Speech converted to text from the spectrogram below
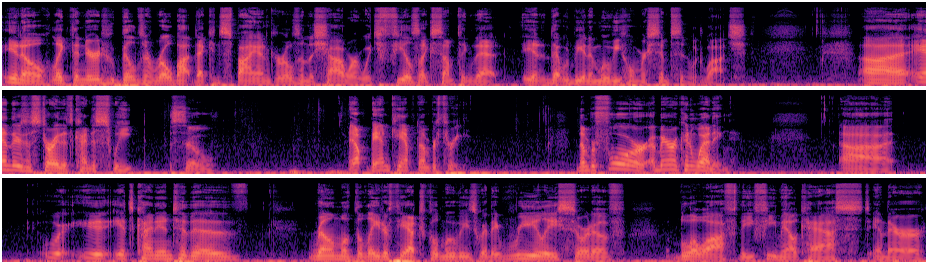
you know, like the nerd who builds a robot that can spy on girls in the shower, which feels like something that that would be in a movie Homer Simpson would watch. Uh, and there's a story that's kind of sweet. So, yep, Bandcamp number three. Number four, American Wedding. Uh, it's kind of into the realm of the later theatrical movies where they really sort of blow off the female cast, and there are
